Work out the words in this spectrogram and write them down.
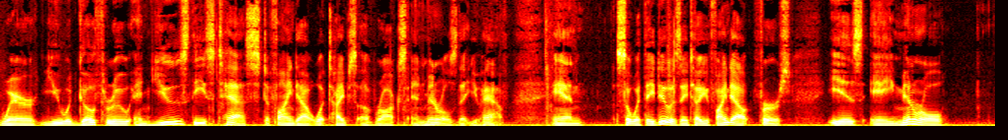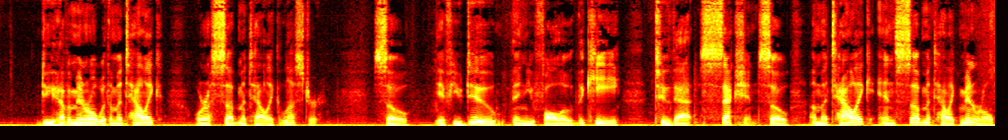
where you would go through and use these tests to find out what types of rocks and minerals that you have. And so what they do is they tell you find out first is a mineral do you have a mineral with a metallic or a submetallic luster? So if you do then you follow the key to that section. So a metallic and submetallic mineral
